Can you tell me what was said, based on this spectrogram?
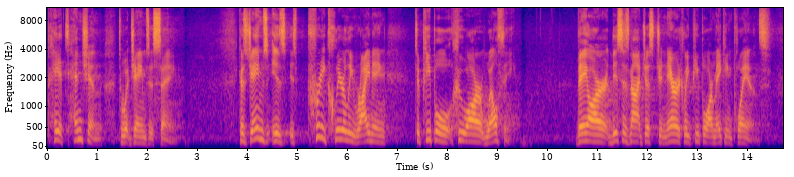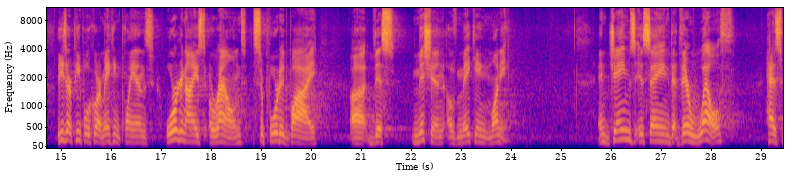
pay attention to what James is saying. Because James is, is pretty clearly writing to people who are wealthy. They are, this is not just generically people are making plans. These are people who are making plans organized around, supported by uh, this mission of making money. And James is saying that their wealth has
